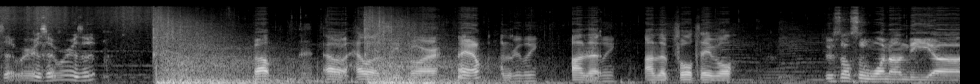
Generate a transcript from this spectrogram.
Is it? Where is it? Where is it? Well, oh, hello C4. Yeah. On the, Really? on the, really? on the pool table. There's also one on the uh,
